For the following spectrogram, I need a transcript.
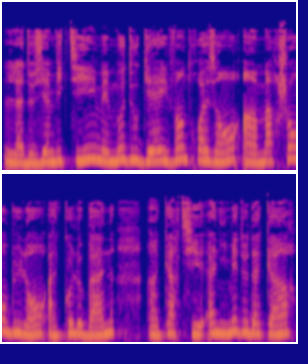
La deuxième victime est Modou Gay, 23 ans, un marchand ambulant à Koloban, un quartier animé de Dakar,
